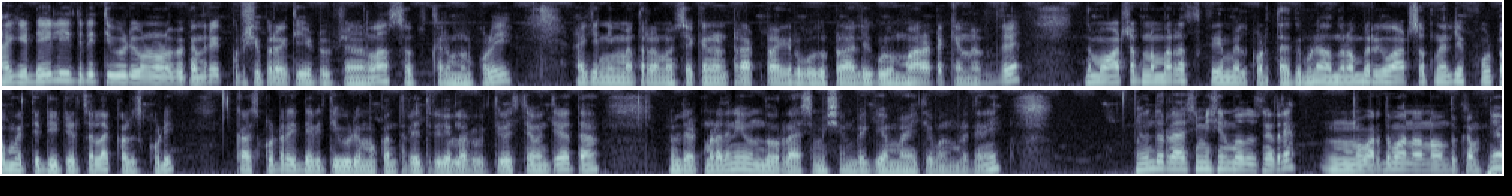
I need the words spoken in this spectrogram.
ಹಾಗೆ ಡೈಲಿ ಇದೇ ರೀತಿ ವಿಡಿಯೋ ನೋಡಬೇಕಂದ್ರೆ ಕೃಷಿ ಪ್ರಗತಿ ಯೂಟ್ಯೂಬ್ ಚಾನಲ್ನ ಸಬ್ಸ್ಕ್ರೈಬ್ ಮಾಡ್ಕೊಳ್ಳಿ. ಹಾಗೆ ನಿಮ್ಮ ಹತ್ರನೂ ಸೆಕೆಂಡ್ ಹ್ಯಾಂಡ್ ಟ್ರ್ಯಾಕ್ಟರ್ ಆಗಿರ್ಬೋದು ಟ್ರಾಲಿಗಳು ಮಾರಾಟಕ್ಕೆ ಏನಾದರೆ ನಮ್ಮ ವಾಟ್ಸಪ್ ನಂಬರ್ನ ಸ್ಕ್ರೀನ್ ಮೇಲೆ ಕೊಡ್ತಾ ಇದ್ದೀನಿ ನೋಡಿ. ಒಂದು ನಂಬರ್ಗೆ ವಾಟ್ಸಪ್ನಲ್ಲಿ ಫೋಟೋ ಮತ್ತು ಡೀಟೇಲ್ಸ್ ಎಲ್ಲ ಕಳಿಸ್ಕೊಡಿ. ಕಳಿಸ್ಕೊಟ್ರೆ ಇದೇ ರೀತಿ ವಿಡಿಯೋ ಮುಖಾಂತರ ರೈತರಿಗೆ ಎಲ್ಲರಿಗೂ ತಿಳಿಸ್ತೇವೆ ಅಂತ ಹೇಳ್ತಾ ಲೇಟ್ ಮಾಡಿದೀನಿ ಒಂದು ರಾಶಿ ಮಿಷನ್ ಬಗ್ಗೆ ಮಾಹಿತಿ ಬಂದ್ಬಿಡ್ತೀನಿ. ಈ ಒಂದು ರಾಶಿ ಮಿಷಿನ್ ಬಂದು ಸ್ನೇಹಿತರೆ ವರ್ಧಮಾನ ಅನ್ನೋ ಒಂದು ಕಂಪ್ನಿಯ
